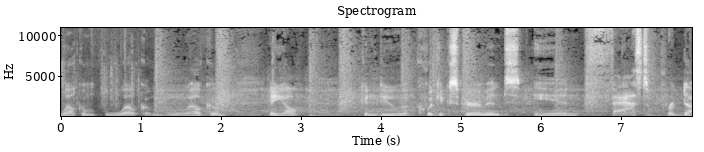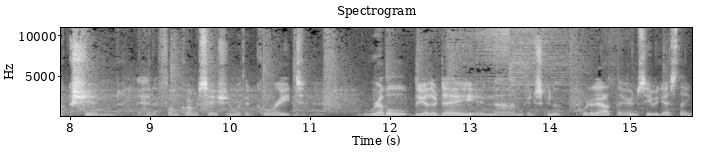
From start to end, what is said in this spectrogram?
Welcome, welcome, welcome. Hey, y'all. Gonna do a quick experiment in fast production. I had a phone conversation with a great rebel the other day, and I'm just gonna put it out there and see what you guys think.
